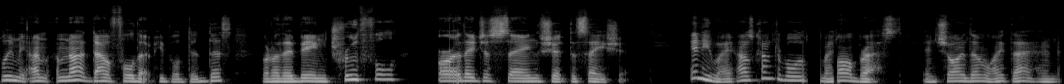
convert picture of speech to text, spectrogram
Believe me, I'm I'm not doubtful that people did this, but are they being truthful or are they just saying shit to say shit? Anyway, I was comfortable with my small breast and showing them like that and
